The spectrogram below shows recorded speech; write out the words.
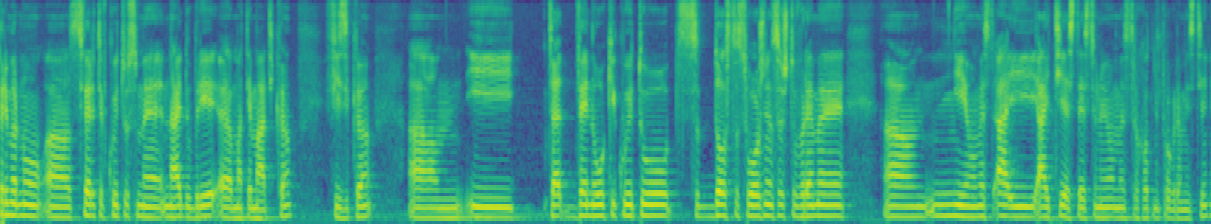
примерно а, сферите, в които сме най-добри е математика, физика а, и това две науки, които са доста сложни, а в същото време а, ние имаме, а и IT естествено имаме страхотни програмисти.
